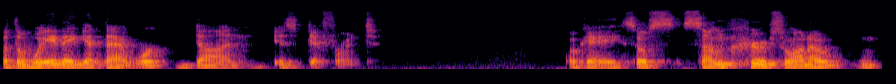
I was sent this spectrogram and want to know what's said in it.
but the way they get that work done is different. Okay, so some groups want to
